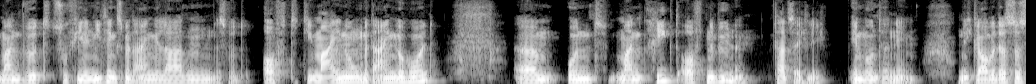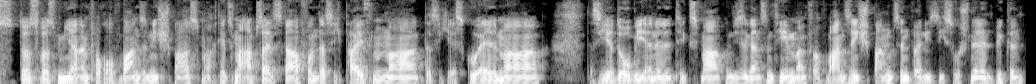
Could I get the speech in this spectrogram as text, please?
man wird zu vielen Meetings mit eingeladen, es wird oft die Meinung mit eingeholt ähm, und man kriegt oft eine Bühne tatsächlich im Unternehmen. Und ich glaube, das ist das, was mir einfach auch wahnsinnig Spaß macht. Jetzt mal abseits davon, dass ich Python mag, dass ich SQL mag, dass ich Adobe Analytics mag und diese ganzen Themen einfach wahnsinnig spannend sind, weil die sich so schnell entwickeln.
